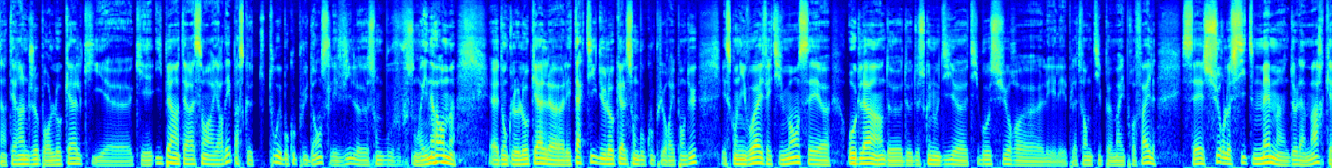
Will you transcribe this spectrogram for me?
un terrain de jeu pour le local qui, euh, qui est hyper intéressant à regarder parce que tout est beaucoup plus dense, les villes sont, sont énormes, euh, donc le local, euh, les tactiques du local sont beaucoup plus répandues. Et ce qu'on y voit, effectivement, c'est au-delà hein, de, de, ce que nous dit Thibaut sur les, les, plateformes type MyProfile, c'est sur le site même de la marque,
